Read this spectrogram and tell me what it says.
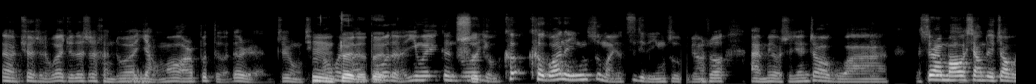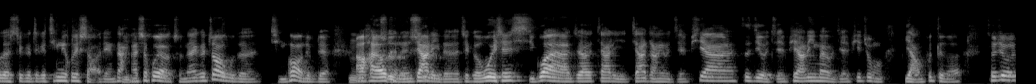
嗯，确实，我也觉得是很多养猫而不得的人，这种情况会蛮多的，因为更多有客客观的因素嘛，有自己的因素，比方说，哎，没有时间照顾啊。虽然猫相对照顾的这个这个精力会少一点，但还是会要存在一个照顾的情况，对不对？然后还有可能家里的这个卫生习惯啊，家家里家长有洁癖啊，自己有洁癖啊，另外有洁癖，这种养不得，所以就。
